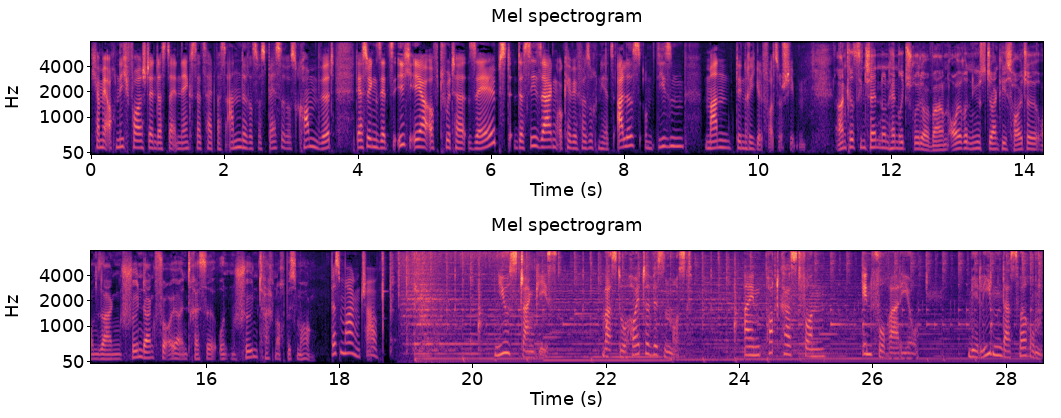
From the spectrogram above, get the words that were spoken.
ich kann mir auch nicht vorstellen, dass da in nächster Zeit was anderes, was Besseres kommen wird. Deswegen setze ich eher auf Twitter selbst, dass sie sagen, okay, wir versuchen jetzt alles, um diesem Mann den Riegel vorzuschieben. Ann-Christine Schenten und Hendrik Schröder waren eure News Junkies heute und sagen schönen Dank für euer Interesse und einen schönen Tag noch bis morgen. Bis morgen, ciao. News Junkies was du heute wissen musst. Ein Podcast von Inforadio. Wir lieben das Warum.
